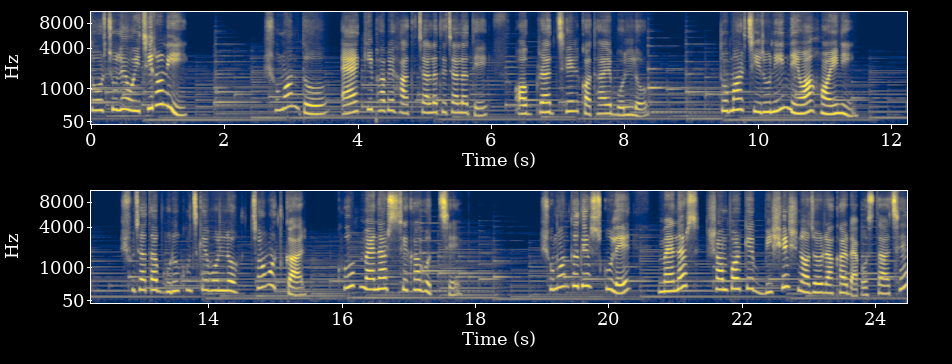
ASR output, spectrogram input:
তোর চুলে ওই চিরুনি? সুমন্ত একইভাবে হাত চালাতে চালাতে অগ্রাহ্যের কথায় বলল, তোমার চিরুনি নেওয়া হয়নি। সুজাতা ভুরু কুঁচকে বলল, চমৎকার, খুব ম্যানার্স শেখা হচ্ছে। সুমন্তদের স্কুলে ম্যানার্স সম্পর্কে বিশেষ নজর রাখার ব্যবস্থা আছে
